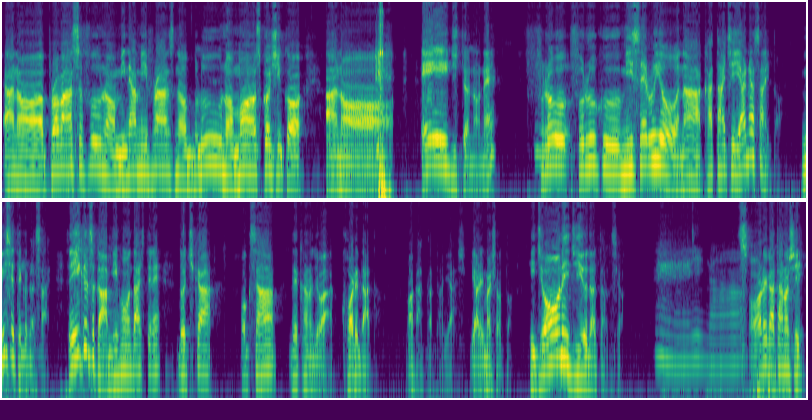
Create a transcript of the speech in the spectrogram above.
あの、プロヴァンス風の南フランスのブルーのもう少しこう、あの、エイジドのね、古、古く見せるような形やりなさいと。見せてください。でいくつか見本を出してね、どっちか奥さんで彼女はこれだと。分かったと。ややりましょうと。非常に自由だったんですよ。ええいいなぁそれが楽しい。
